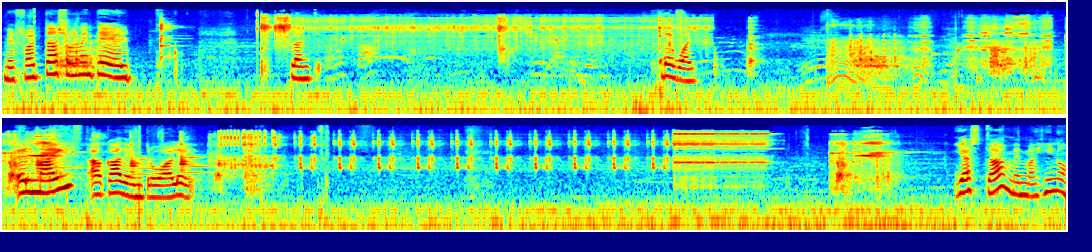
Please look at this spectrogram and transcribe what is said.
Me falta solamente el plante. Da igual. El maíz acá adentro, ¿vale? Ya está, me imagino.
